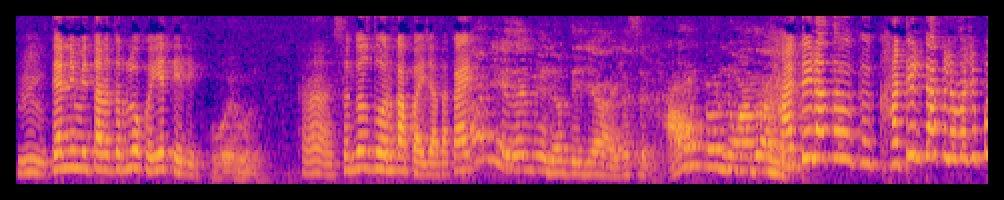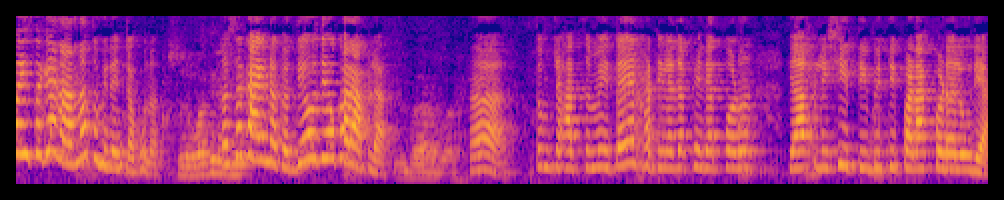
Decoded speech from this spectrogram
हम्म त्या निमित्तानं तर लोक येतेले. होय होय. हा सगळंच दोन कापायचे आता काय? आणि हे जण मेल्यावर त्याच्या आईला सग खाऊन पिऊन निवांत राहिले. हाटीला तर हाटील टाकलं म्हणजे पैसे घेणार ना तुम्ही त्यांच्याकडून. सुरुवातीला तसं काय नका देव देव करा आपला. बर बर. हा तुमच्या हातचं मिळतंय हाटीलाच्या फेंड्यात पडून ही आपली शेती बिती पडाक पडल उद्या.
